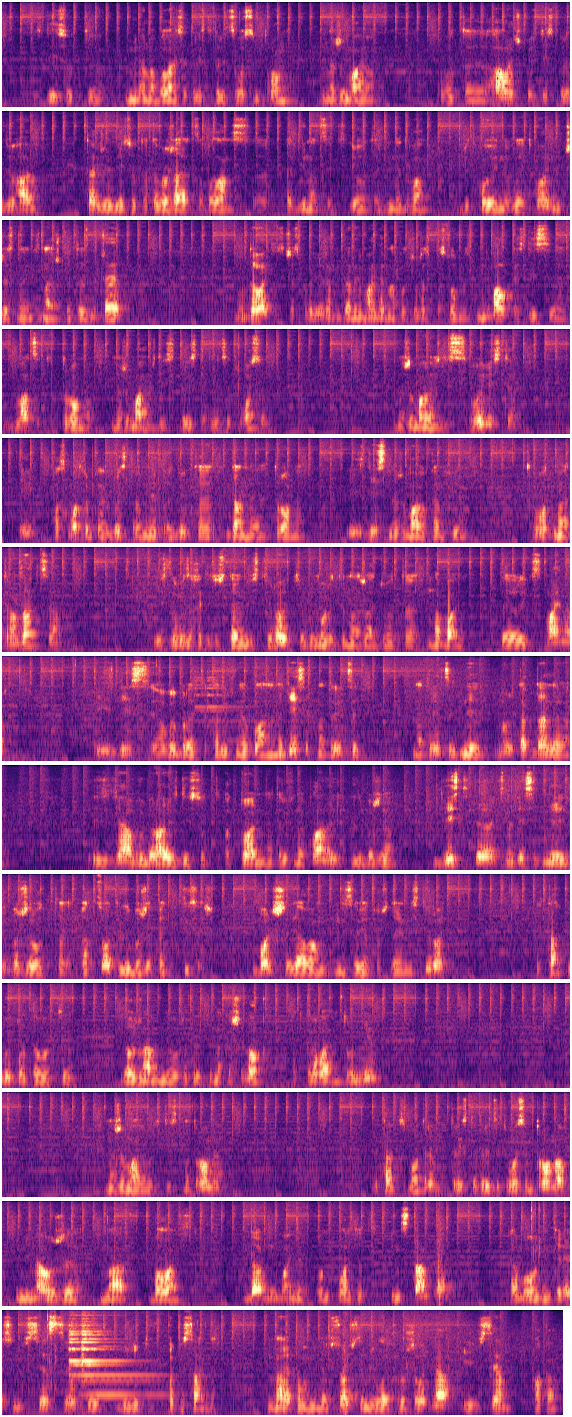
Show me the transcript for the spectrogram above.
здесь вот э, у меня на балансе 338 Tron. Нажимаю вот э, галочку здесь передвигаю. Также здесь вот отображается баланс 11 э, и вот 1.2 в биткоине, в лайткоине. Честно, я не знаю, что это означает. Ну, давайте сейчас проверим данный майнер на платежеспособность. Минималка здесь 20 э, тронов. Нажимаем здесь 338. Нажимаю здесь вывести. И посмотрим, как быстро мне придут данные троны. И здесь нажимаю Confirm. Вот моя транзакция. Если вы захотите сюда инвестировать, вы можете нажать вот э, на Buy TRX Miner. И здесь э, выбрать тарифные планы на 10, на 30, на 30 дней, ну и так далее. Я выбираю здесь вот актуальные тарифные планы, либо же 200 TRX на 10 дней, либо же вот 500, либо же 5000. Больше я вам не советую сюда инвестировать. Итак, выплата вот э, должна мне уже прийти на кошелек. Открываем TronLink. Нажимаю вот здесь на троны. Итак, смотрим. 338 тронов у меня уже на балансе. Данный майнер он платит инстантом. Кому он интересен, все ссылки будут в описании. На этом у меня все. Всем желаю хорошего дня и всем пока.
